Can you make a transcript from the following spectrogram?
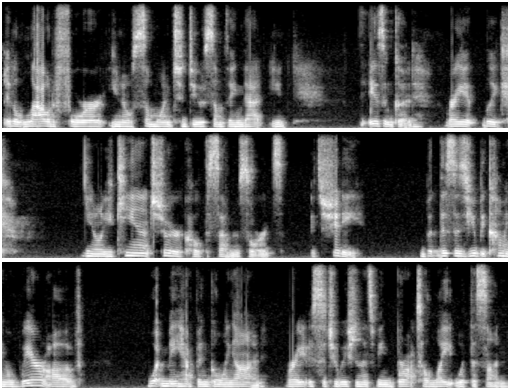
It allowed for, you know, someone to do something that you, isn't good, right? Like, you know, you can't sugarcoat the Seven of Swords. It's shitty. But this is you becoming aware of what may have been going on, right? A situation that's being brought to light with the sun.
